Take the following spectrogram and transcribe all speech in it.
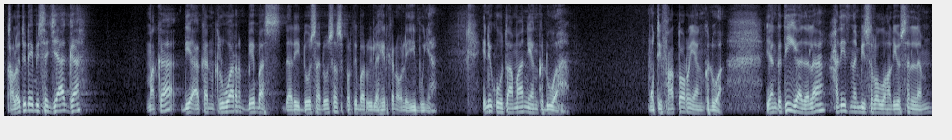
Kalau itu dia bisa jaga, maka dia akan keluar bebas dari dosa-dosa seperti baru dilahirkan oleh ibunya. Ini keutamaan yang kedua. Motivator yang kedua. Yang ketiga adalah hadis Nabi sallallahu alaihi wasallam,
